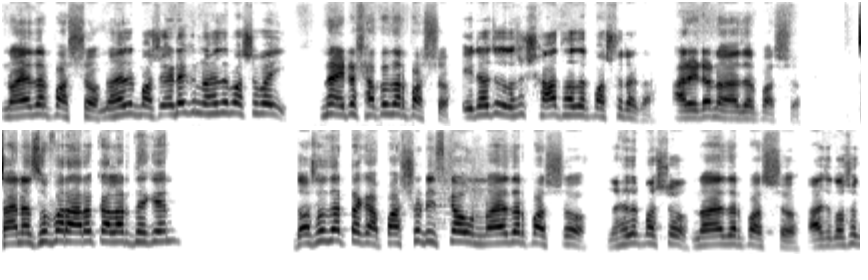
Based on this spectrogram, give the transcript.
নয় হাজার পাঁচশো। নয় হাজার পাঁচশো। এটা কি নয় হাজার পাঁচশো ভাই? না এটা সাত হাজার পাঁচশো। এটা হচ্ছে দশ সাত হাজার পাঁচশো টাকা। আর এটা নয় হাজার পাঁচশো। চায়না সোফার আরও কালার দেখেন। দশ হাজার টাকা পাঁচশো ডিসকাউন্ট নয় হাজার পাঁচশো। নয় হাজার পাঁচশো? নয় হাজার পাঁচশো। আচ্ছা দর্শক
